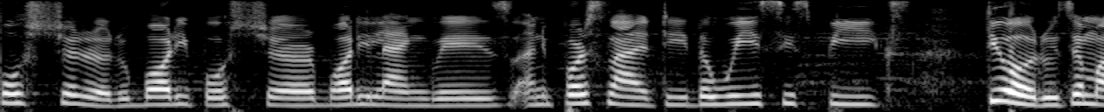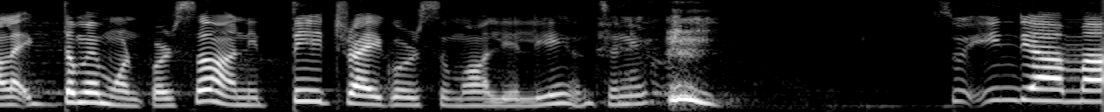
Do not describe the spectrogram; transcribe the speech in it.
पोस्चरहरू बडी पोस्चर बडी ल्याङ्ग्वेज अनि personality the way she speaks त्योहरू चाहिँ मलाई एकदमै मनपर्छ अनि त्यही ट्राई गर्छु म अलिअलि हुन्छ नि। सो इन्डियामा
